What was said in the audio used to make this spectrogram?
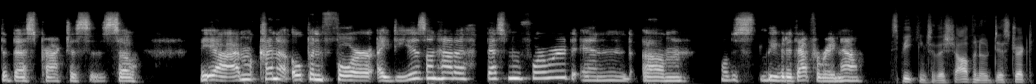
the best practices. So, yeah, I'm kind of open for ideas on how to best move forward, and um, I'll just leave it at that for right now. Speaking to the Shavano district,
